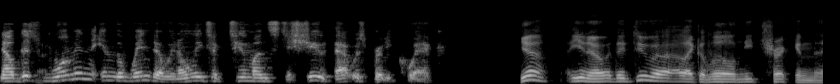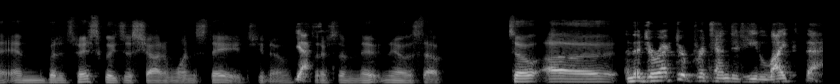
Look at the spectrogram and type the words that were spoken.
Now, this Yeah. woman in the window. It only took two months to shoot. That was pretty quick. Yeah, you know, they do a, like a little neat trick in the and but it's basically just shot in one stage, you know. Yes. There's some new, new stuff. So uh And the director pretended he liked that.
